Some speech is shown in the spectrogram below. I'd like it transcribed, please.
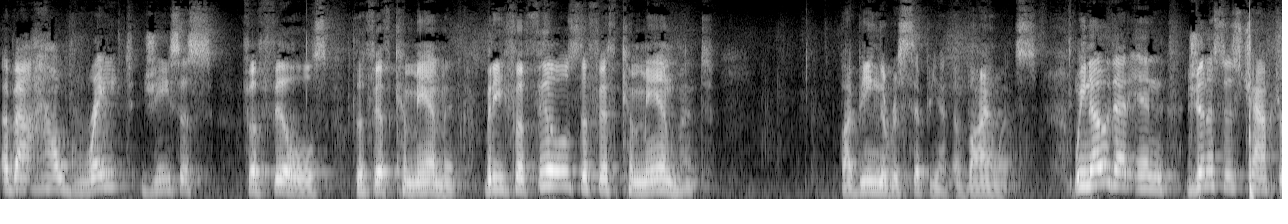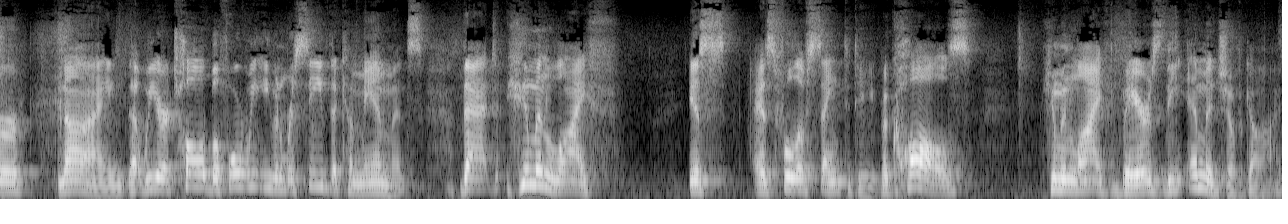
about how great Jesus fulfills the fifth commandment. But he fulfills the fifth commandment by being the recipient of violence. We know that in Genesis chapter 9 that we are told before we even receive the commandments that human life is as full of sanctity because human life bears the image of God.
